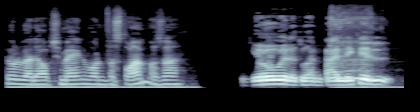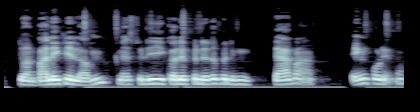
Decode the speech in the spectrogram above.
Det vil være det optimale, hvor den får strøm, og så... Jo, eller du har den bare liggende, du har den bare liggende i lommen, mens du lige går lidt på nettet på din bærbare. Ingen problemer.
